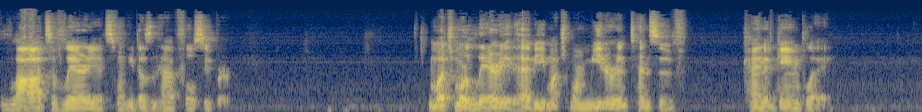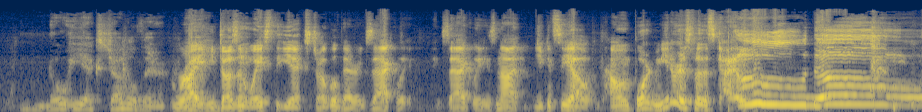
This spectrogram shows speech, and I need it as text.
lots of lariats when he doesn't have full super. Much more lariat heavy, much more meter intensive kind of gameplay. No EX juggle there. Right, he doesn't waste the EX juggle there. Exactly, exactly. He's not. You can see how how important meter is for this guy. Oh no!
